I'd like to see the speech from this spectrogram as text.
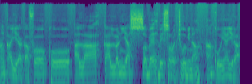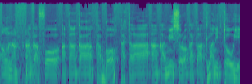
an k'a yira k'a fɔ ko ala ka lɔnniya sɔbɛ be sɔrɔ cogo min na an k'o y'a yira anw na an k'a fɔ an k'an ka ka bɔ ka taga an ka min sɔrɔ ka taga tila ni tɔɔw ye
